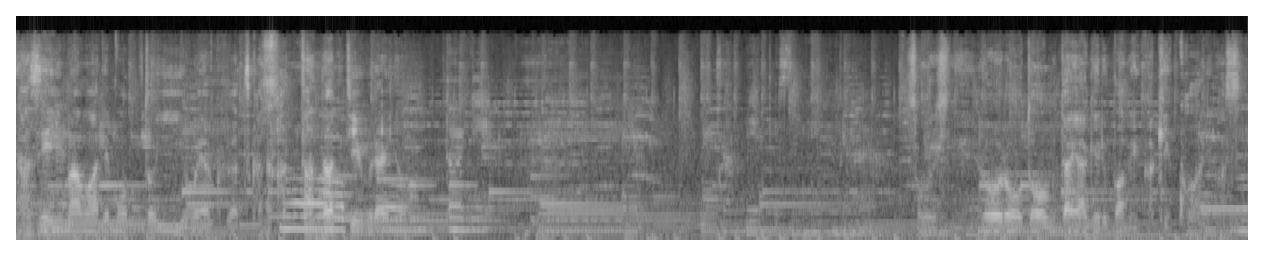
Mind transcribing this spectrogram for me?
なぜ今までもっといいお役がつかなかったんだっていうぐらいの。本当に朗々と歌い上げる場面が結構ありますね。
